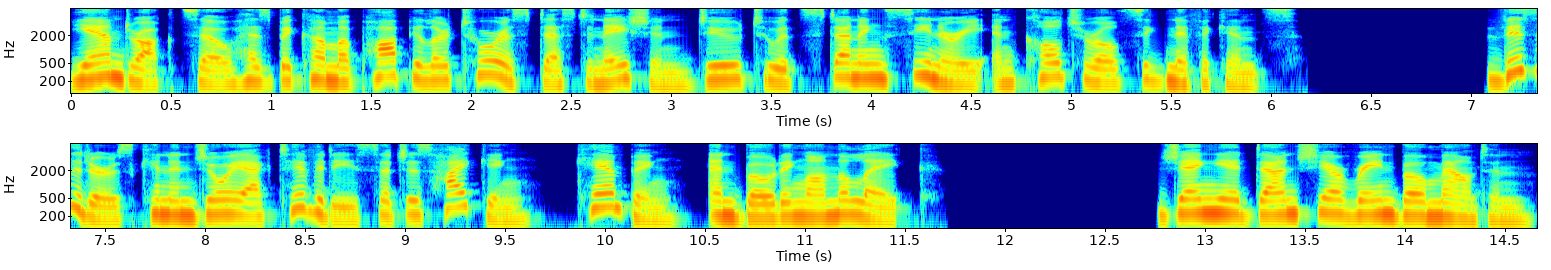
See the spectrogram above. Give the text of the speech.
Yamdrok Tso has become a popular tourist destination due to its stunning scenery and cultural significance. Visitors can enjoy activities such as hiking, camping, and boating on the lake. Zhangye Danxia Rainbow Mountain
